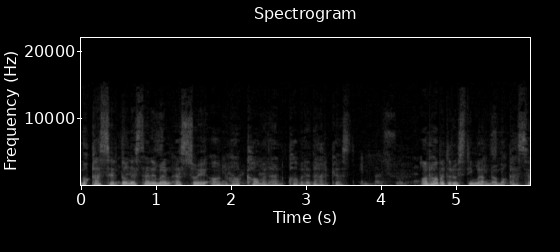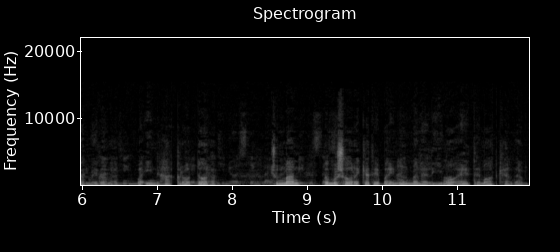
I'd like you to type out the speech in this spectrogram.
مقصر دانستن من از سوی آنها کاملا قابل درک است. آنها به درستی من را مقصر می دانند و این حق را دارند. چون من به مشارکت بین المللی ما اعتماد کردم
